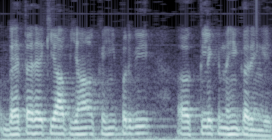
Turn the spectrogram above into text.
बेहतर है कि आप यहाँ कहीं पर भी क्लिक नहीं करेंगे।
